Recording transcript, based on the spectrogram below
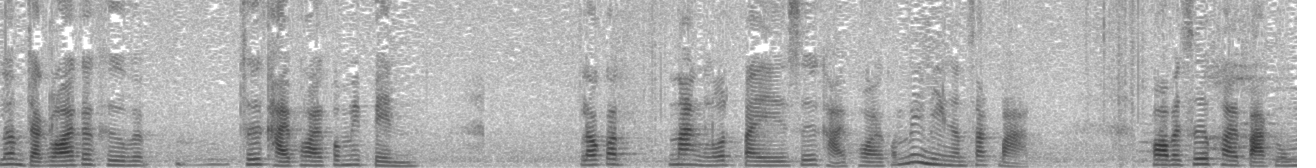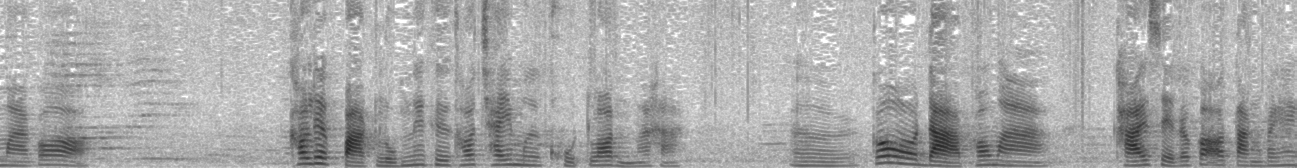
เริ่มจากร้อยก็คือแบบซื้อขายพลอยก็ไม่เป็น แล้วก็นั่งรถไปซื้อขายพลอยก็ไม่มีเงินสักบาท พอไปซื้อพลอยปากหลุมมาก็เขาเรียกปากหลุมนี่คือเขาใช้มือขุดล่อนนะคะเออก็ดาบเข้ามาขายเสร็จแล้วก็เอาตังค์ไปให้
